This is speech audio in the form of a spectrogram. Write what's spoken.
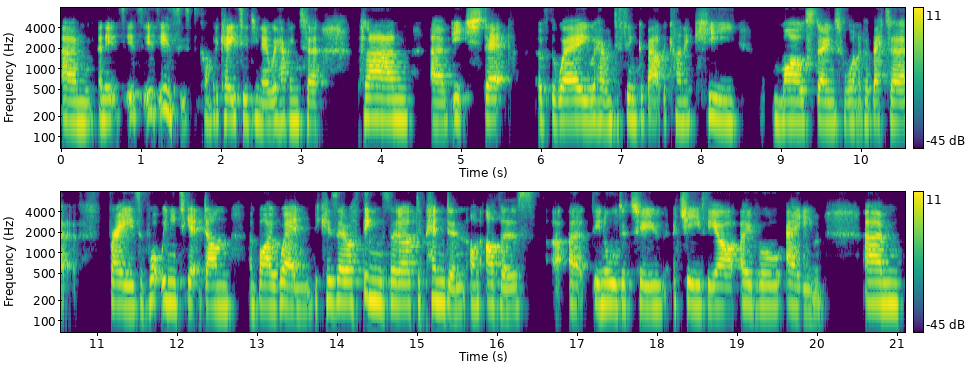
Um, and it's, it's it is it's complicated you know we're having to plan um, each step of the way. We're having to think about the kind of key milestones, for want of a better phrase, of what we need to get done and by when, because there are things that are dependent on others uh, uh, in order to achieve the uh, overall aim. Um,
